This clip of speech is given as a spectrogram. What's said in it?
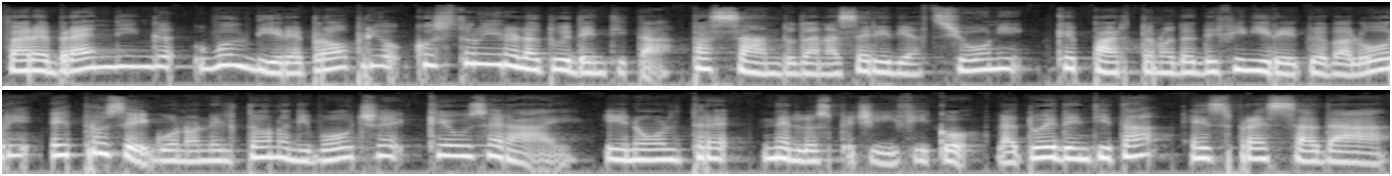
Fare branding vuol dire proprio costruire la tua identità, passando da una serie di azioni che partono da definire i tuoi valori e proseguono nel tono di voce che userai. Inoltre, nello specifico, la tua identità è espressa da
